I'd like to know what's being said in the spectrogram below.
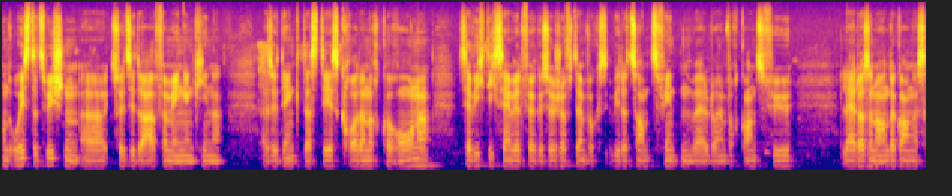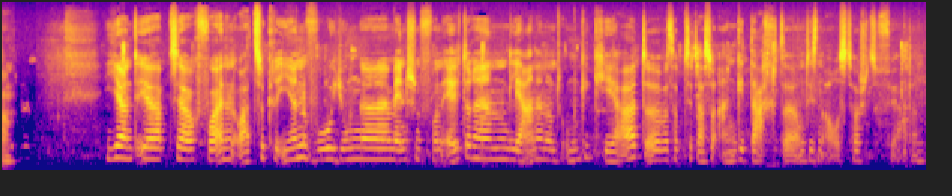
Und alles dazwischen äh, soll sich da auch vermengen können. Also ich denke, dass das gerade nach Corona sehr wichtig sein wird für eine Gesellschaft, einfach wieder zusammenzufinden, weil da einfach ganz viel Leute auseinandergegangen sind. Ja, und ihr habt ja auch vor, einen Ort zu kreieren, wo junge Menschen von Älteren lernen und umgekehrt. Äh, was habt ihr da so angedacht, äh, um diesen Austausch zu fördern?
